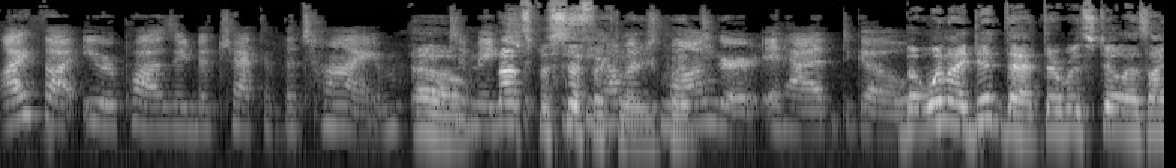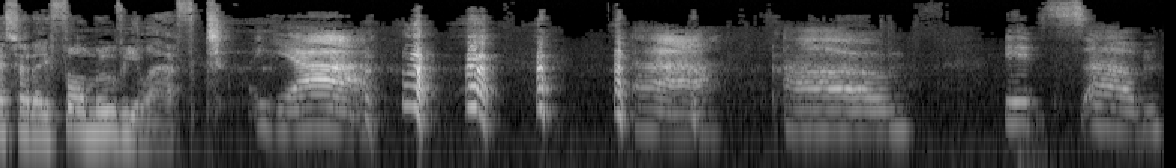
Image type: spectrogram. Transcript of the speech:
I thought you were pausing to check the time Oh, to make not sure, see how much but- longer it had to go. But when I did that, there was still, as I said, a full movie left. Yeah. Ah. um, it's um,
